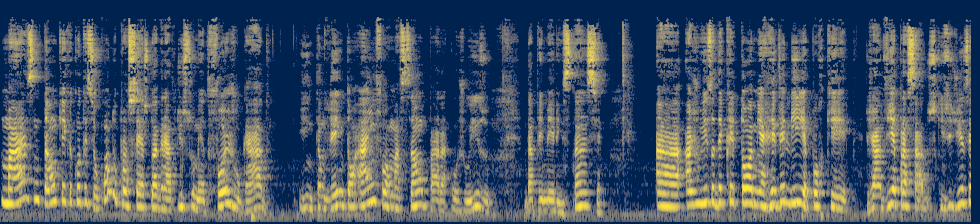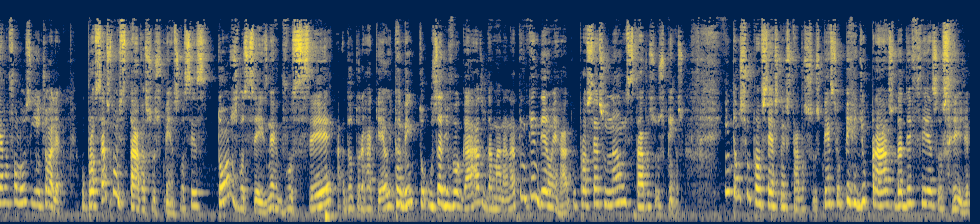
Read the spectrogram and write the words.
Mas então o que, que aconteceu? Quando o processo do agravo de instrumento foi julgado, e então veio então a informação para o juízo da primeira instância, a, a juíza decretou a minha revelia, porque já havia passado os 15 dias e ela falou o seguinte: olha, o processo não estava suspenso. Vocês, todos vocês, né? Você, a doutora Raquel e também os advogados da Maranata entenderam errado. O processo não estava suspenso. Então, se o processo não estava suspenso, eu perdi o prazo da defesa, ou seja,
